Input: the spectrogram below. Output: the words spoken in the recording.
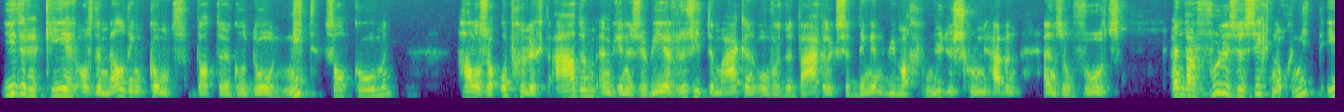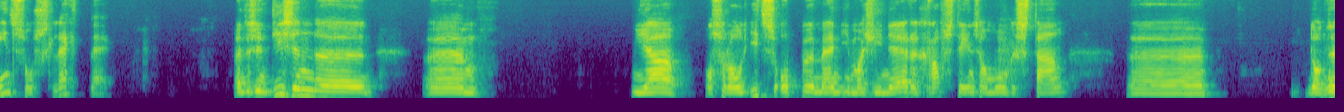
iedere keer als de melding komt dat Godot niet zal komen, halen ze opgelucht adem en beginnen ze weer ruzie te maken over de dagelijkse dingen. Wie mag er nu de schoen hebben? Enzovoorts. En daar voelen ze zich nog niet eens zo slecht bij. En dus in die zin, uh, uh, ja, als er al iets op eh, mijn imaginaire grafsteen zou mogen staan, uh, dan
